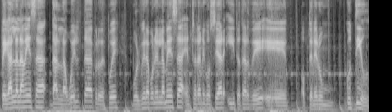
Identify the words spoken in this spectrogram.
pegarla a la mesa, dar la vuelta, pero después volver a poner la mesa, entrar a negociar y tratar de eh, obtener un good deal,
